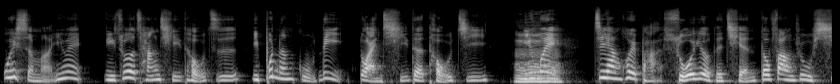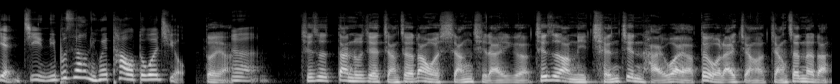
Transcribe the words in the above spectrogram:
为什么？因为你做长期投资，你不能鼓励短期的投机，因为这样会把所有的钱都放入险境，你不知道你会套多久，对啊。嗯。其实淡如姐讲这个让我想起来一个，其实啊，你前进海外啊，对我来讲啊，讲真的的，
